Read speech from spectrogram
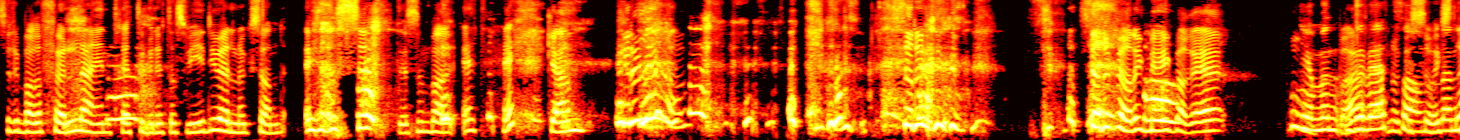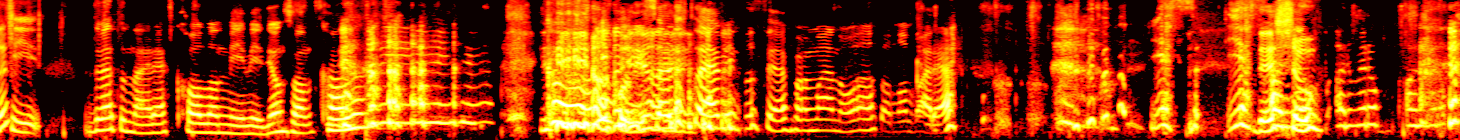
Så du bare følger en 30 minutters video eller noe sånt. Jeg synes det det som bare et hekkan. Hva er du ler av? Ser du Ser du for deg meg bare Ja, men du vet noe sånn så ekstremt? ti... Du vet den der Call on me-videoen sånn Call on me Call on me Så ja. så jeg begynte å se for meg nå at han bare Yes! Yes! Det er show. Armer opp, armer opp.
